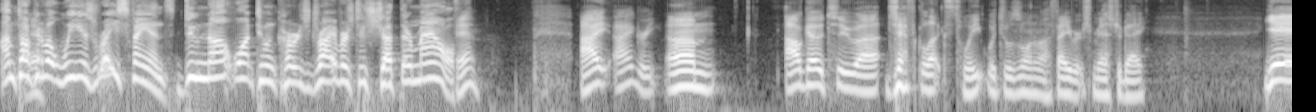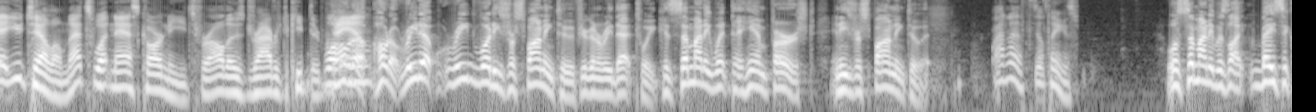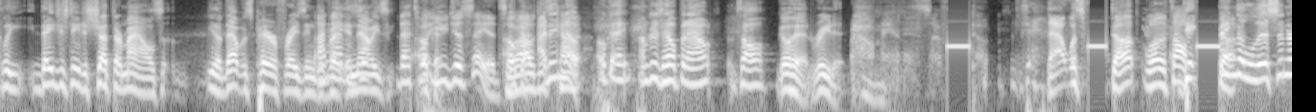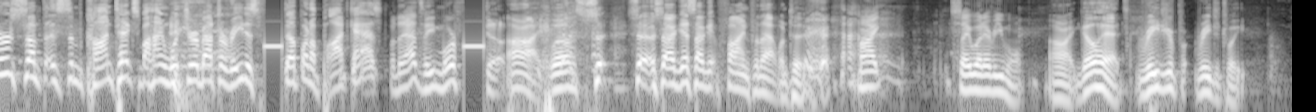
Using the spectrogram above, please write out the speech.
I'm talking about we as race fans do not want to encourage drivers to shut their mouth. Yeah, I I agree. Um, I'll go to uh, Jeff Gluck's tweet, which was one of my favorites from yesterday. Yeah, you tell them that's what NASCAR needs for all those drivers to keep their Well, damn. hold up, hold up. Read up, read what he's responding to. If you're going to read that tweet, because somebody went to him first, and he's responding to it. I don't- still think it's Well, somebody was like, basically, they just need to shut their mouths. You know, that was paraphrasing the va- and now he's. that's what you just said. So okay, I was I didn't kinda, know. Okay, I'm just helping out. That's all. Go ahead, read it. Oh man, it's so f***ed up. That was up. Well, it's all Gi- Giving up. the listeners some some context behind what you're about to read is up on a podcast. Well, that's even more up. All right. Well, so, so so I guess I'll get fined for that one too. Mike, say whatever you want. All right, go ahead. Read your read your tweet.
